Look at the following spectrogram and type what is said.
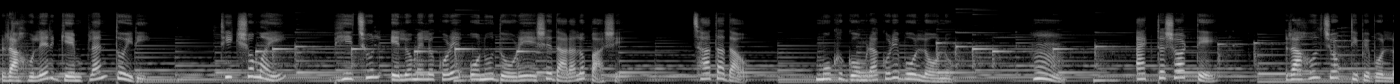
রাহুলের গেম প্ল্যান তৈরি। ঠিক সময়েই ভিচুল এলোমেলো করে অনু দৌড়ে এসে দাঁড়াল পাশে। ছাতা দাও। মুখ গোমরা করে বলল অনু, হুম, একটা শর্তে। রাহুল চোখ টিপে বলল,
